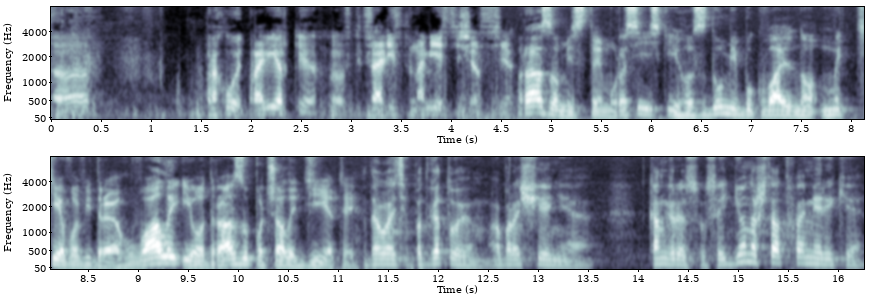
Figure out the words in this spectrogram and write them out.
Э, Проходят проверки. Э, Специалисты на месте сейчас все. Разом із тим у російській Госдумі буквально миттєво відреагували і одразу почали діяти. Давайте подготовим обращение Конгрессу Соединенных Штатов Америки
